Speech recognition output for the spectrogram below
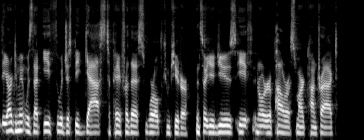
the argument was that ETH would just be gas to pay for this world computer. And so you'd use ETH in order to power a smart contract,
